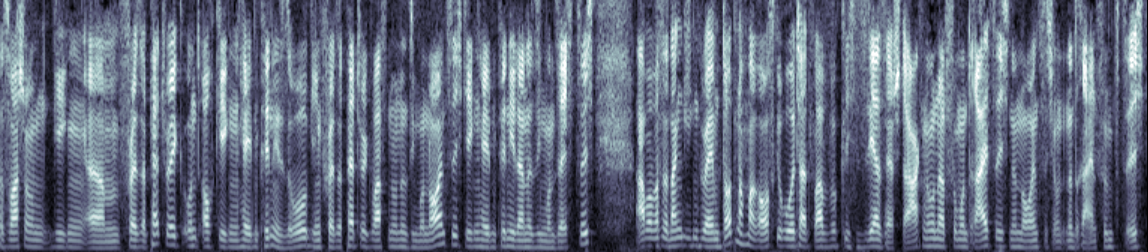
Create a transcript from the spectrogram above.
Das war schon gegen ähm, Fraser Patrick und auch gegen Hayden Pinney so. Gegen Fraser Patrick war es nur eine 97, gegen Hayden Pinney dann eine 67. Aber was er dann gegen Graham Dodd nochmal rausgeholt hat, war wirklich sehr, sehr stark. Eine 135, eine 90 und eine 53.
